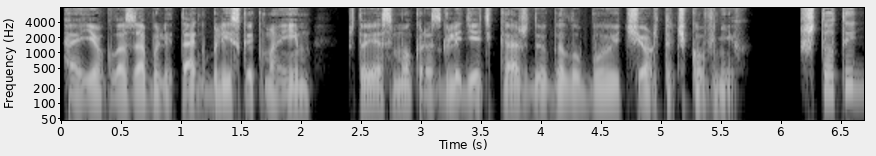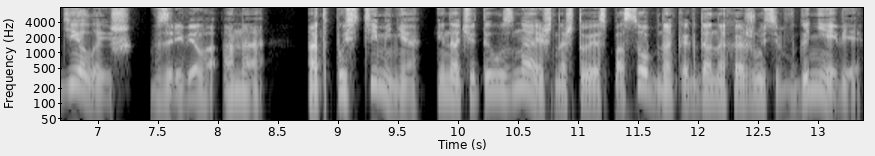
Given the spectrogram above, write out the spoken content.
а ее глаза были так близко к моим, что я смог разглядеть каждую голубую черточку в них. «Что ты делаешь?» — взревела она. «Отпусти меня, иначе ты узнаешь, на что я способна, когда нахожусь в гневе».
